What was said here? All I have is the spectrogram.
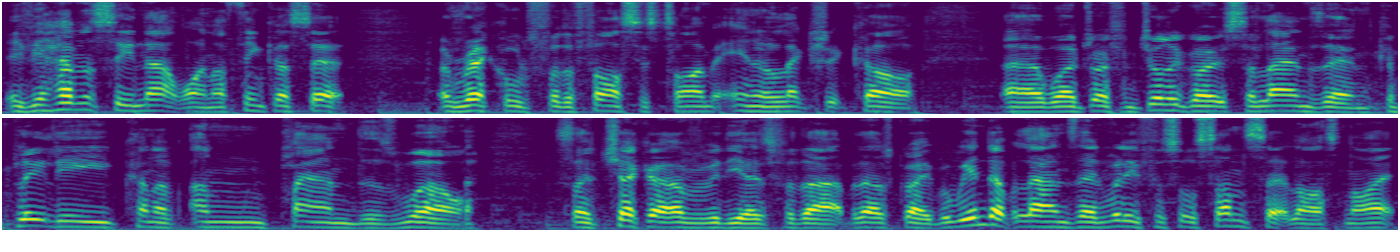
If you haven't seen that one, I think I set a record for the fastest time in an electric car. Uh, where I drove from John O'Groats to Land's End, completely kind of unplanned as well. So check out other videos for that, but that was great. But we ended up at Land's End really for sort of sunset last night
